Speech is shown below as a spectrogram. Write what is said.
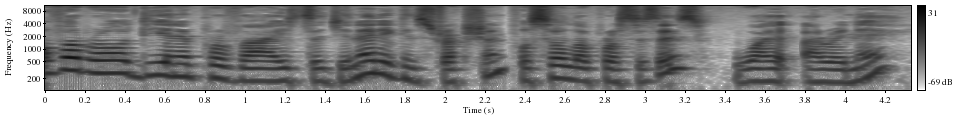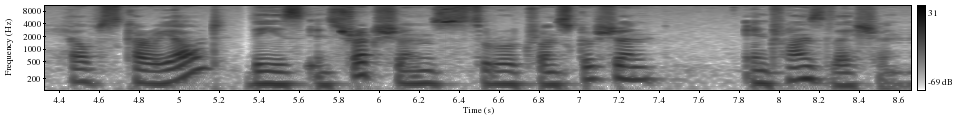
Overall, DNA provides the genetic instruction for cellular processes, while RNA helps carry out these instructions through transcription and translation.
